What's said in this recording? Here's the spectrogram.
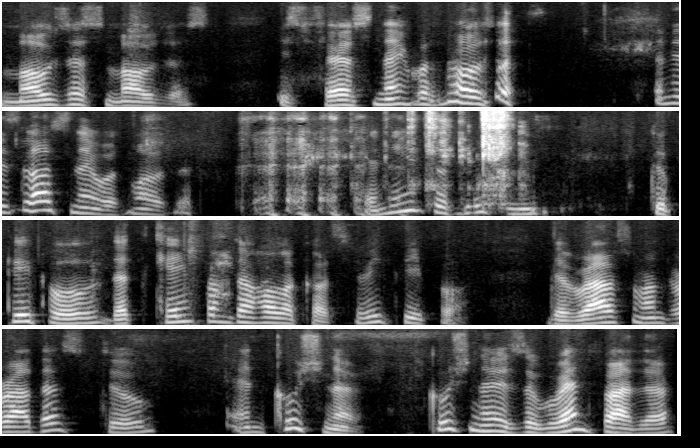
Moses Moses. His first name was Moses, and his last name was Moses. and he introduced me to people that came from the Holocaust, three people the Rousman brothers, two, and Kushner. Kushner is the grandfather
